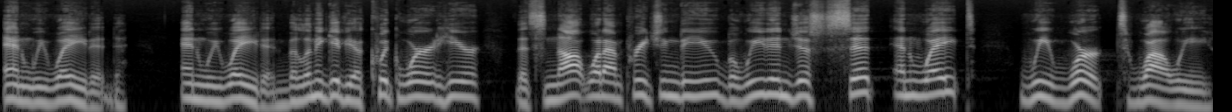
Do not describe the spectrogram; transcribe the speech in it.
and we waited and we waited. But let me give you a quick word here that's not what I'm preaching to you, but we didn't just sit and wait. We worked while we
